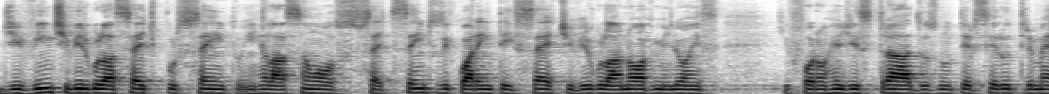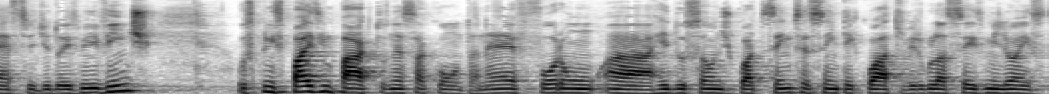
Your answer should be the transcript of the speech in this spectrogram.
de 20,7% em relação aos 747,9 milhões que foram registrados no terceiro trimestre de 2020. Os principais impactos nessa conta né, foram a redução de 464,6 milhões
